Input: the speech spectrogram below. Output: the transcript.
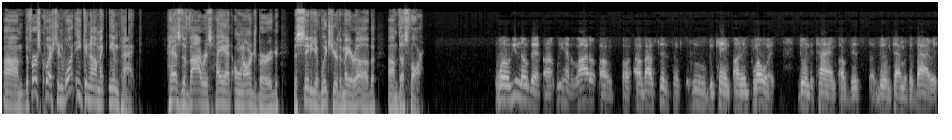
Um, the first question What economic impact has the virus had on Orangeburg, the city of which you're the mayor of, um, thus far? Well, you know that uh, we had a lot of, of, uh, of our citizens who became unemployed during the time of this, uh, during the time of the virus.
